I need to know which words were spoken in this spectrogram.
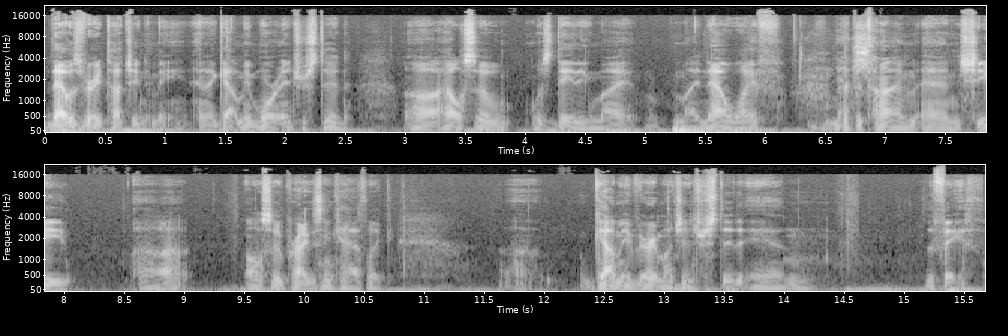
that was very touching to me, and it got me more interested. Uh, I also was dating my my now wife yes. at the time, and she uh, also practicing Catholic. Uh, got me very much interested in the faith.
